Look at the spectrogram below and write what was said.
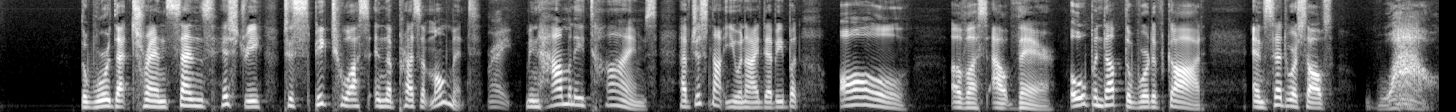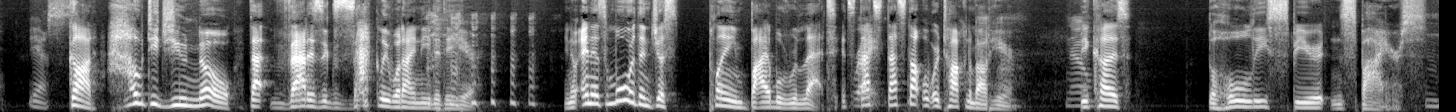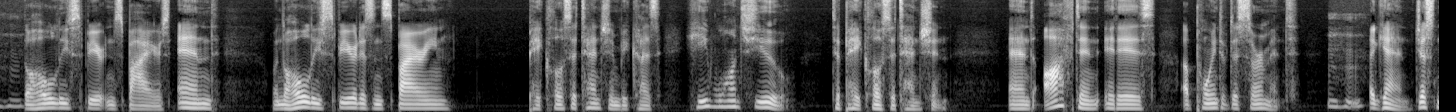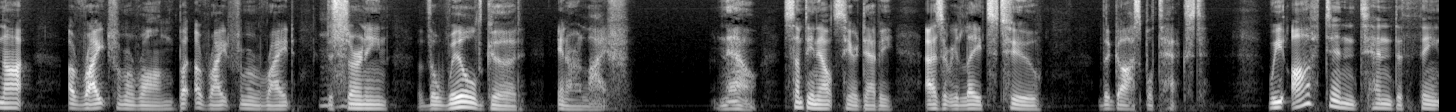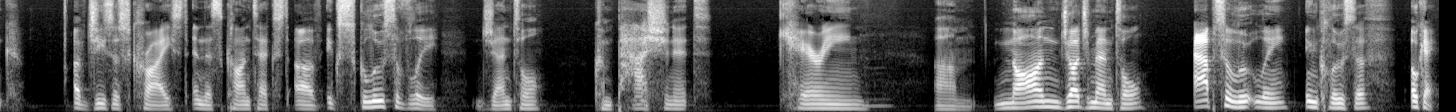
the word that transcends history, to speak to us in the present moment. Right. I mean, how many times have just not you and I, Debbie, but all of us out there opened up the Word of God and said to ourselves, Wow, Yes. God, how did you know that that is exactly what I needed to hear? you know, and it's more than just playing Bible roulette. It's that's Right. that's not what we're talking about here. No. Because the Holy Spirit inspires. Mm-hmm. The Holy Spirit inspires. And when the Holy Spirit is inspiring, pay close attention because He wants you to pay close attention. And often it is a point of discernment. Mm-hmm. Again, just not a right from a wrong, but a right from a right, mm-hmm. discerning the willed good in our life. Now, something else here, Debbie, as it relates to the gospel text. We often tend to think of Jesus Christ in this context of exclusively gentle, compassionate, caring, mm-hmm. um, non judgmental, absolutely inclusive. Okay,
